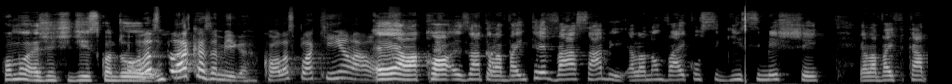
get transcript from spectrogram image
como a gente diz quando. Cola as placas, amiga. Cola as plaquinhas lá. Ó. É, ela co... exato, ela vai entrevar, sabe? Ela não vai conseguir se mexer. Ela vai ficar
